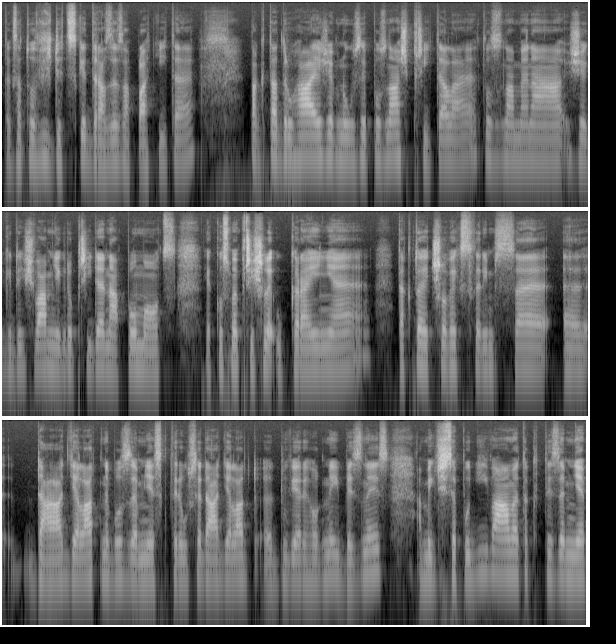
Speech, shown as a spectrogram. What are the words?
tak za to vždycky draze zaplatíte. Pak ta druhá je, že v nouzi poznáš přítele, to znamená, že když vám někdo přijde na pomoc, jako jsme přišli Ukrajině, tak to je člověk, s kterým se eh, dá dělat, nebo země, s kterou se dá dělat eh, důvěryhodný biznis. A my, když se podíváme, tak ty země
